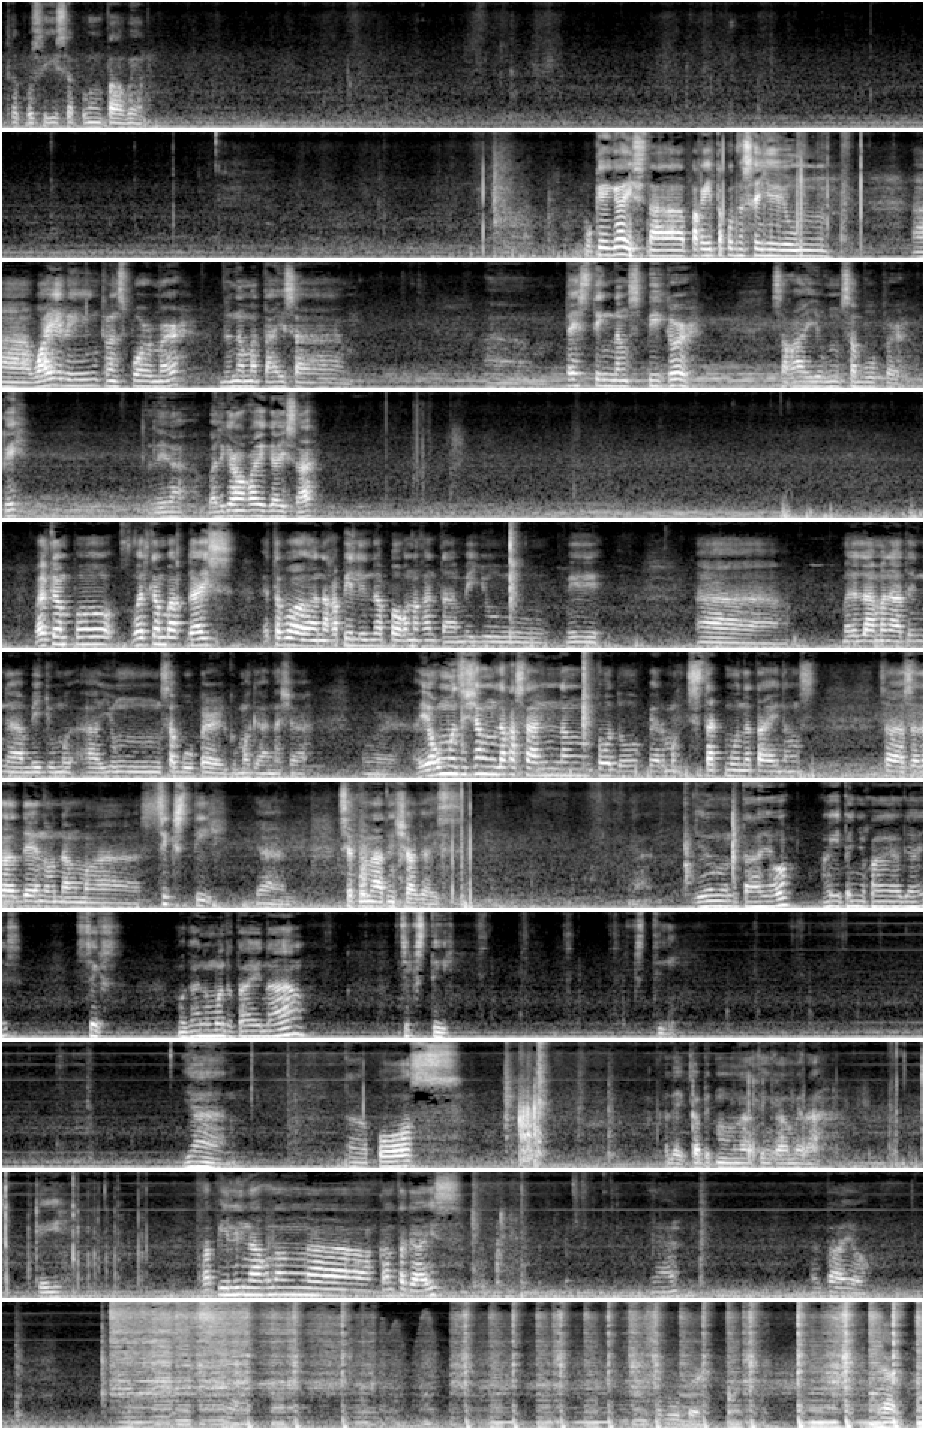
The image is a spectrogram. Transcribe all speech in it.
Tapos isa pong tower. Okay guys, napakita ko na sa inyo yung uh, wiring, transformer. Doon naman tayo sa um, testing ng speaker saka yung subwoofer. Okay? Dali na. Balikan ko kayo guys ha. Welcome po. Welcome back guys. Ito po, nakapili na po ako ng kanta. Medyo may uh, malalaman natin na medyo uh, yung subwoofer gumagana siya. Or ayoko muna siyang lakasan ng todo pero mag-start muna tayo ng sa sa deno ng mga 60. Yan. Set na natin siya guys. Yan. Dito muna tayo. Makita nyo kaya guys. 6 magano muna tayo ng 60 60 yan tapos alay kabit muna natin camera okay nakapili na ako ng uh, kanta guys tayo. Sa woofer. Ayan.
